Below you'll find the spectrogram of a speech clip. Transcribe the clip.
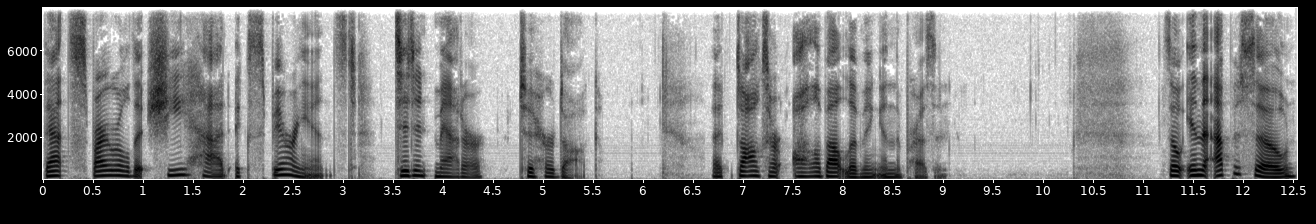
that spiral that she had experienced didn't matter to her dog. That dogs are all about living in the present. So in the episode,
